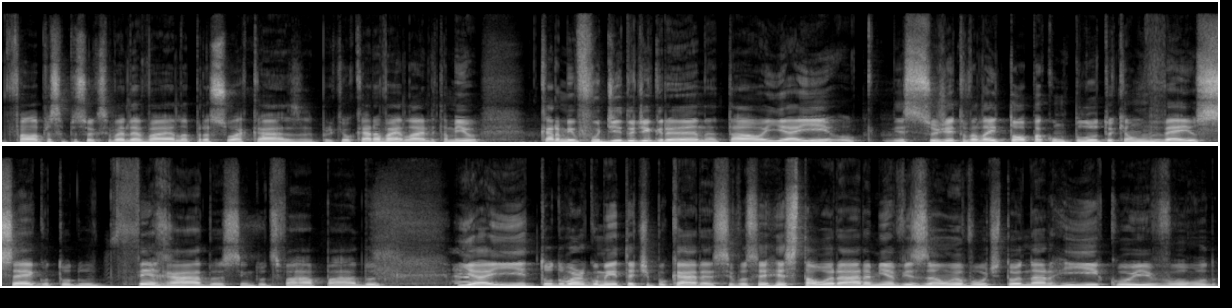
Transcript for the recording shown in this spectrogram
falar pra essa pessoa que você vai levar ela pra sua casa, porque o cara vai lá, ele tá meio, o cara meio fudido de grana, tal, e aí o- esse sujeito vai lá e topa com Pluto, que é um velho cego, todo ferrado assim, todo esfarrapado. E aí todo o argumento é tipo, cara, se você restaurar a minha visão, eu vou te tornar rico e vou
